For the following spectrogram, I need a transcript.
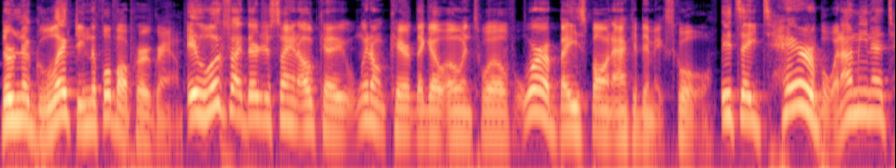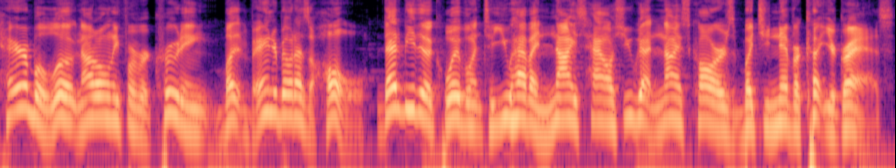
they're neglecting the football program. It looks like they're just saying, okay, we don't care if they go 0 12. We're a baseball and academic school. It's a terrible, and I mean a terrible look, not only for recruiting, but Vanderbilt as a whole. That'd be the equivalent to you have a nice house, you got nice cars, but you never cut your grass.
